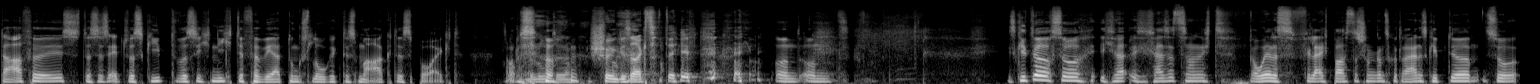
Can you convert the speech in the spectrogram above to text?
dafür ist, dass es etwas gibt, was sich nicht der Verwertungslogik des Marktes beugt. Absolut, so. ja. Schön gesagt, Dave. und, und es gibt ja auch so, ich, ich weiß jetzt noch nicht, oh ja, das, vielleicht passt das schon ganz gut rein. Es gibt ja so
